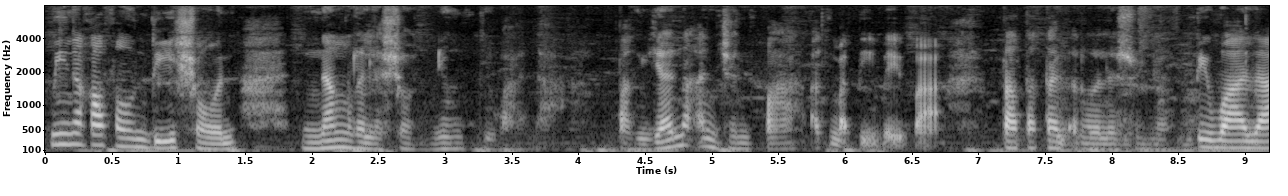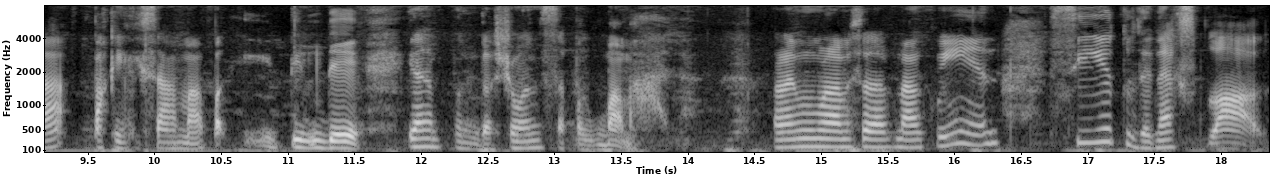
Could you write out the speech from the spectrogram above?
pinaka-foundation ng relasyon, yung tiwala. Pag yan na andyan pa at matibay pa, tatatag ang relasyon nyo. Tiwala, pakikisama, pag-iintindi. Yan ang pundasyon sa pagmamahal. Maraming maraming salamat mga queen. See you to the next vlog.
